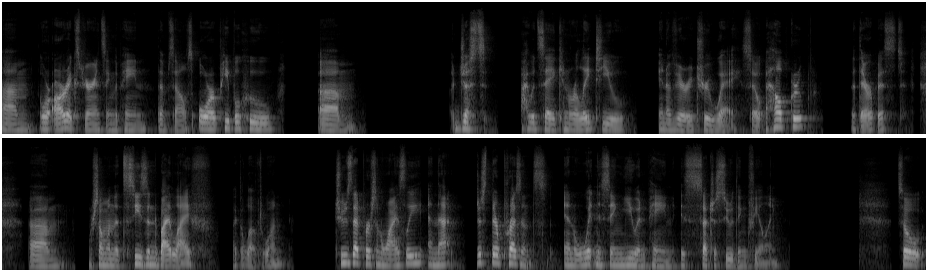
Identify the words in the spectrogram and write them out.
um, or are experiencing the pain themselves, or people who um, just, I would say, can relate to you in a very true way. So, a help group, a therapist, um, or someone that's seasoned by life, like a loved one. Choose that person wisely, and that just their presence and witnessing you in pain is such a soothing feeling. So,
